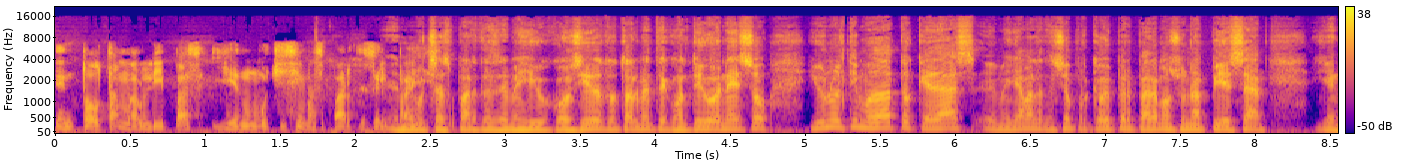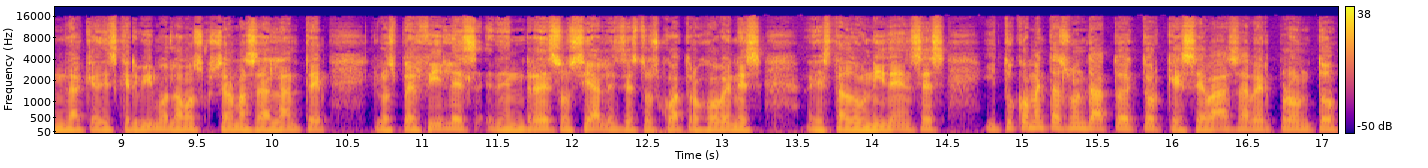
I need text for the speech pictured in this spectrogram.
en todo Tamaulipas y en muchísimas partes del país. En muchas partes de México, coincido totalmente contigo en eso. Y un último dato que das, eh, me llama la atención porque hoy preparamos una pieza en la que describimos, la vamos a escuchar más adelante, los perfiles en redes sociales de estos cuatro jóvenes estadounidenses. Y tú comentas un dato, Héctor, que se va a saber pronto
